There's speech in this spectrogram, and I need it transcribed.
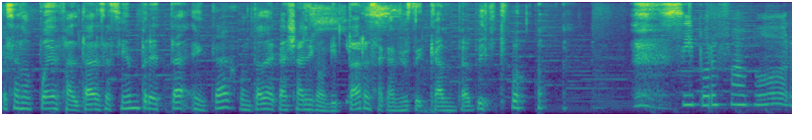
Esa no puede faltar, esa siempre está en cada juntada que haya alguien con guitarra, esa canción se canta, tipo. Sí, por favor.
